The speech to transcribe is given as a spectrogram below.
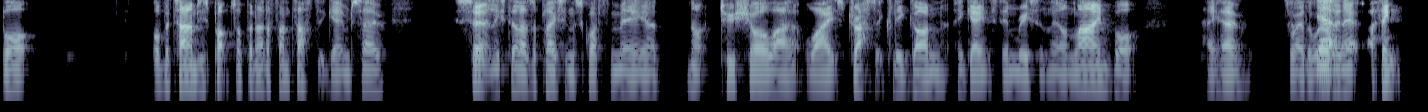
but other times he's popped up and had a fantastic game. So certainly still has a place in the squad for me. I'm not too sure why why it's drastically gone against him recently online, but hey ho, it's where the world Yeah. in it. I think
